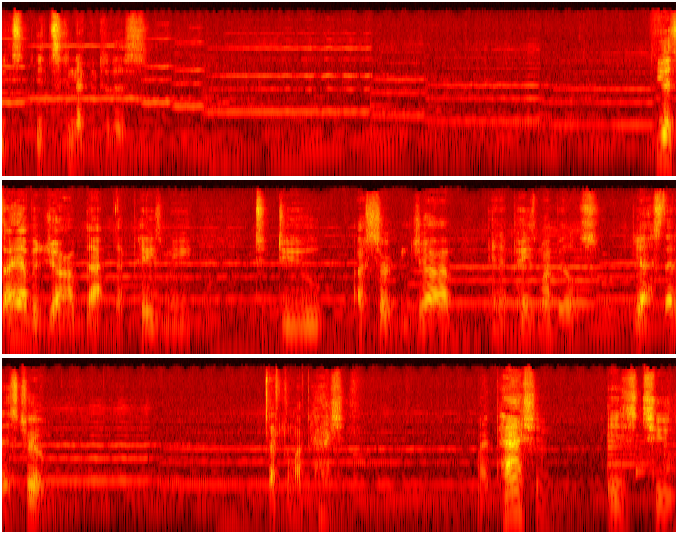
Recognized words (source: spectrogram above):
It's, it's connected to this. Yes, I have a job that, that pays me to do a certain job and it pays my bills. Yes, that is true. That's not my passion. My passion is to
